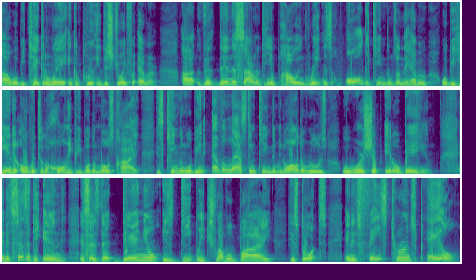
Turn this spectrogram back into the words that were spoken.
uh, will be taken away and completely destroyed forever. Uh, the, then the sovereignty and power and greatness of all the kingdoms under heaven will be handed over to the holy people of the Most High. His kingdom will be an everlasting kingdom, and all the rulers will worship and obey him. And it says at the end, it says that Daniel is deeply troubled by his thoughts, and his face turns pale,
